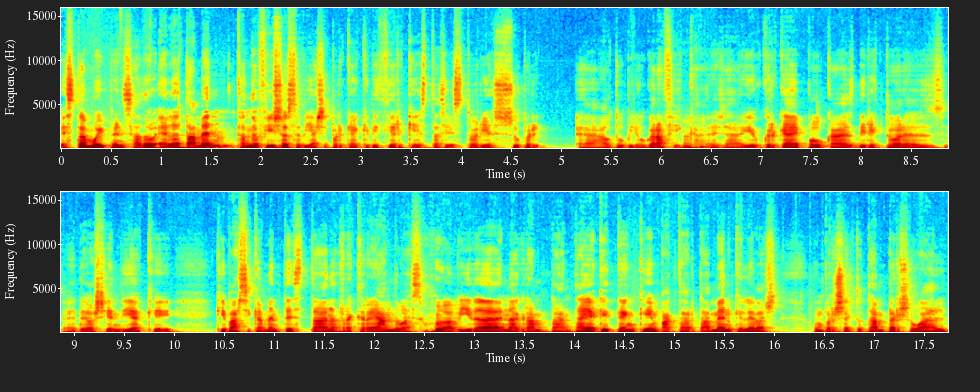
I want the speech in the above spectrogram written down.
está moi pensado. Ela tamén cando fixo ese viaxe, porque hai que dicir que estas historias super Eh, autobiográfica. Uh -huh. o sea, eu creo que hai poucas directoras eh, de hoxe en día que, que basicamente están recreando a súa vida na gran pantalla, que ten que impactar tamén, que levas un proxecto tan persoal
